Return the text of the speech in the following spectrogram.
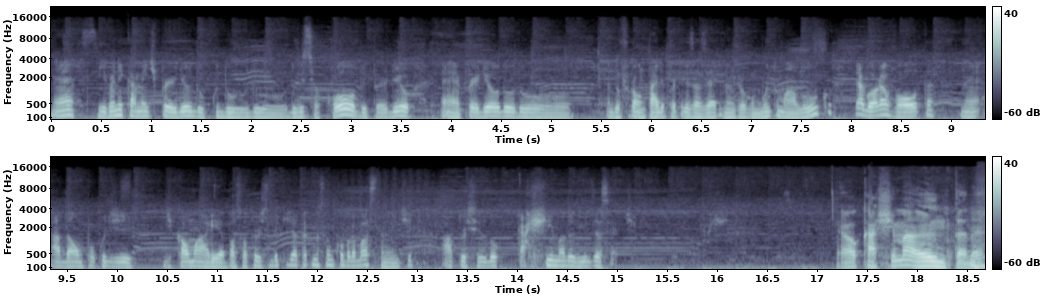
Né? Ironicamente perdeu do, do, do, do Vissel Kobe, perdeu, é, perdeu do, do do Frontale por 3 a 0 num jogo muito maluco, e agora volta né, a dar um pouco de, de calmaria para sua torcida que já está começando a cobrar bastante a torcida do Kashima 2017. É o Kashima Anta, né?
